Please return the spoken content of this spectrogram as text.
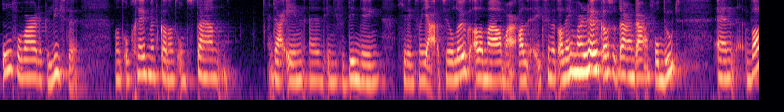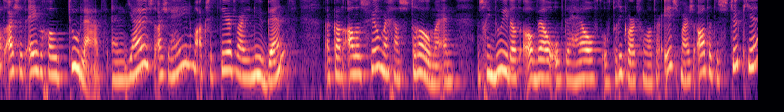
onvoorwaardelijke liefde. Want op een gegeven moment kan het ontstaan daarin, uh, in die verbinding, dat je denkt van ja, het is heel leuk allemaal, maar ik vind het alleen maar leuk als het daar en daar voldoet. En wat als je het even gewoon toelaat? En juist als je helemaal accepteert waar je nu bent, dan kan alles veel meer gaan stromen. En misschien doe je dat al wel op de helft of driekwart van wat er is, maar er is altijd een stukje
